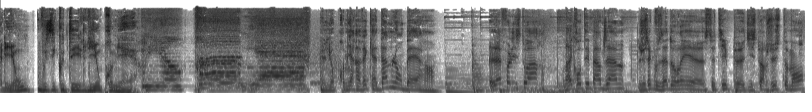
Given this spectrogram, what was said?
À Lyon, vous écoutez Lyon Première. Lyon Première avec Adam Lambert. La folle histoire, racontée par Jam. Je sais que vous adorez euh, ce type euh, d'histoire justement.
